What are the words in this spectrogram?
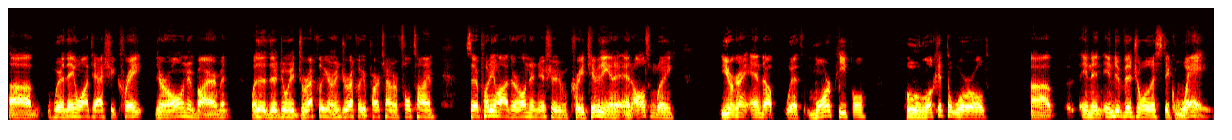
um, where they want to actually create their own environment whether they're doing it directly or indirectly or part-time or full-time so they're putting a lot of their own initiative and creativity in it and ultimately you're going to end up with more people who look at the world uh, in an individualistic way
